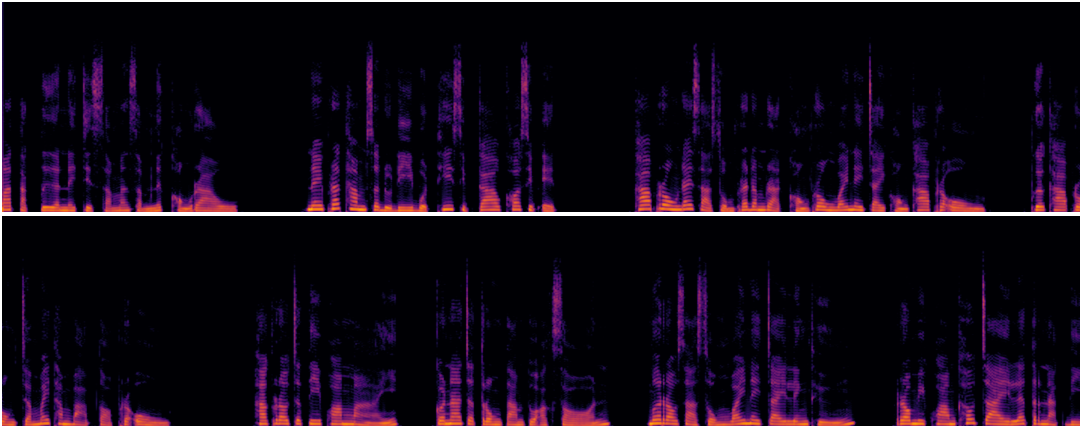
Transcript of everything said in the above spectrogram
มาตักเตือนในจิตสามัญสำนึกของเรา ในพระธรรมสดุดีบทที่ 19 ข้อ 11 ข้าพระองค์ได้สะสมพระดำรัสของพระองค์ไว้ในใจของข้าพระองค์ เพื่อข้าพระองค์จะไม่ทำบาปต่อพระองค์ หากเราจะตีความหมาย ก็น่าจะตรงตามตัวอักษร เมื่อเราสะสมไว้ในใจเล็งถึง เรามีความเข้าใจและตระหนักดี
